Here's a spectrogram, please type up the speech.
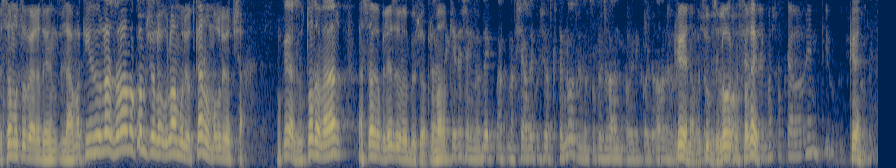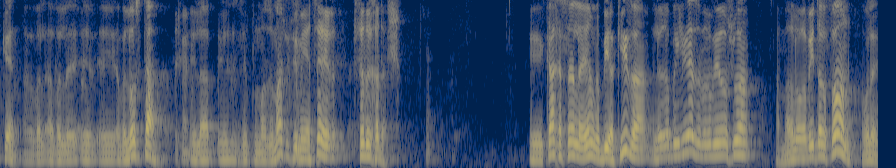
ושם אותו בירדן. למה? כי זה לא, זה לא המקום שלו, הוא לא אמור להיות כאן, הוא אמור להיות שם. אוקיי? אז אותו דבר עשה רבי אליעזר ולרבי יהושע. כלומר, הקטע שאני הרבה- מקשה הרבה קושיות קטנות, ובסופו של דבר אני מפרק את כל דבר הזה. כן, אבל שוב, זה לא רק מפרק. זה כאילו. כן, כן, אבל, אבל, אה, אה, אבל לא סתם, אלא אה, זה, כלומר, זה משהו שמייצר סדר חדש. אה, כך עשה להם רבי עקיבא לרבי אליעזר ורבי יהושע. אמר לו רבי טרפון, עולה,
